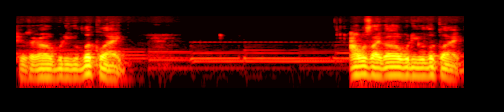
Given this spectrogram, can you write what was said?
She was like, oh, what do you look like? I was like, oh, what do you look like?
